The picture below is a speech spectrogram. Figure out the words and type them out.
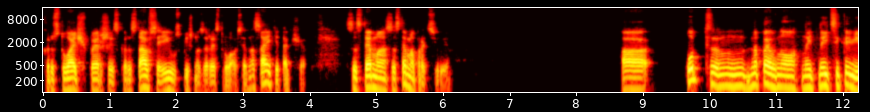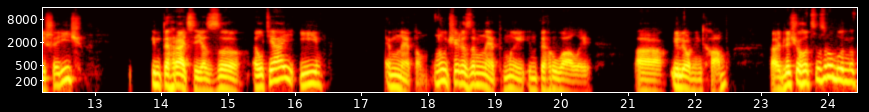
користувач перший скористався і успішно зареєструвався на сайті. Так що система, система працює. А от, напевно, най найцікавіша річ інтеграція з LTI і Mnet. Ну, через Mnet ми інтегрували e-learning Hub. Для чого це зроблено?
